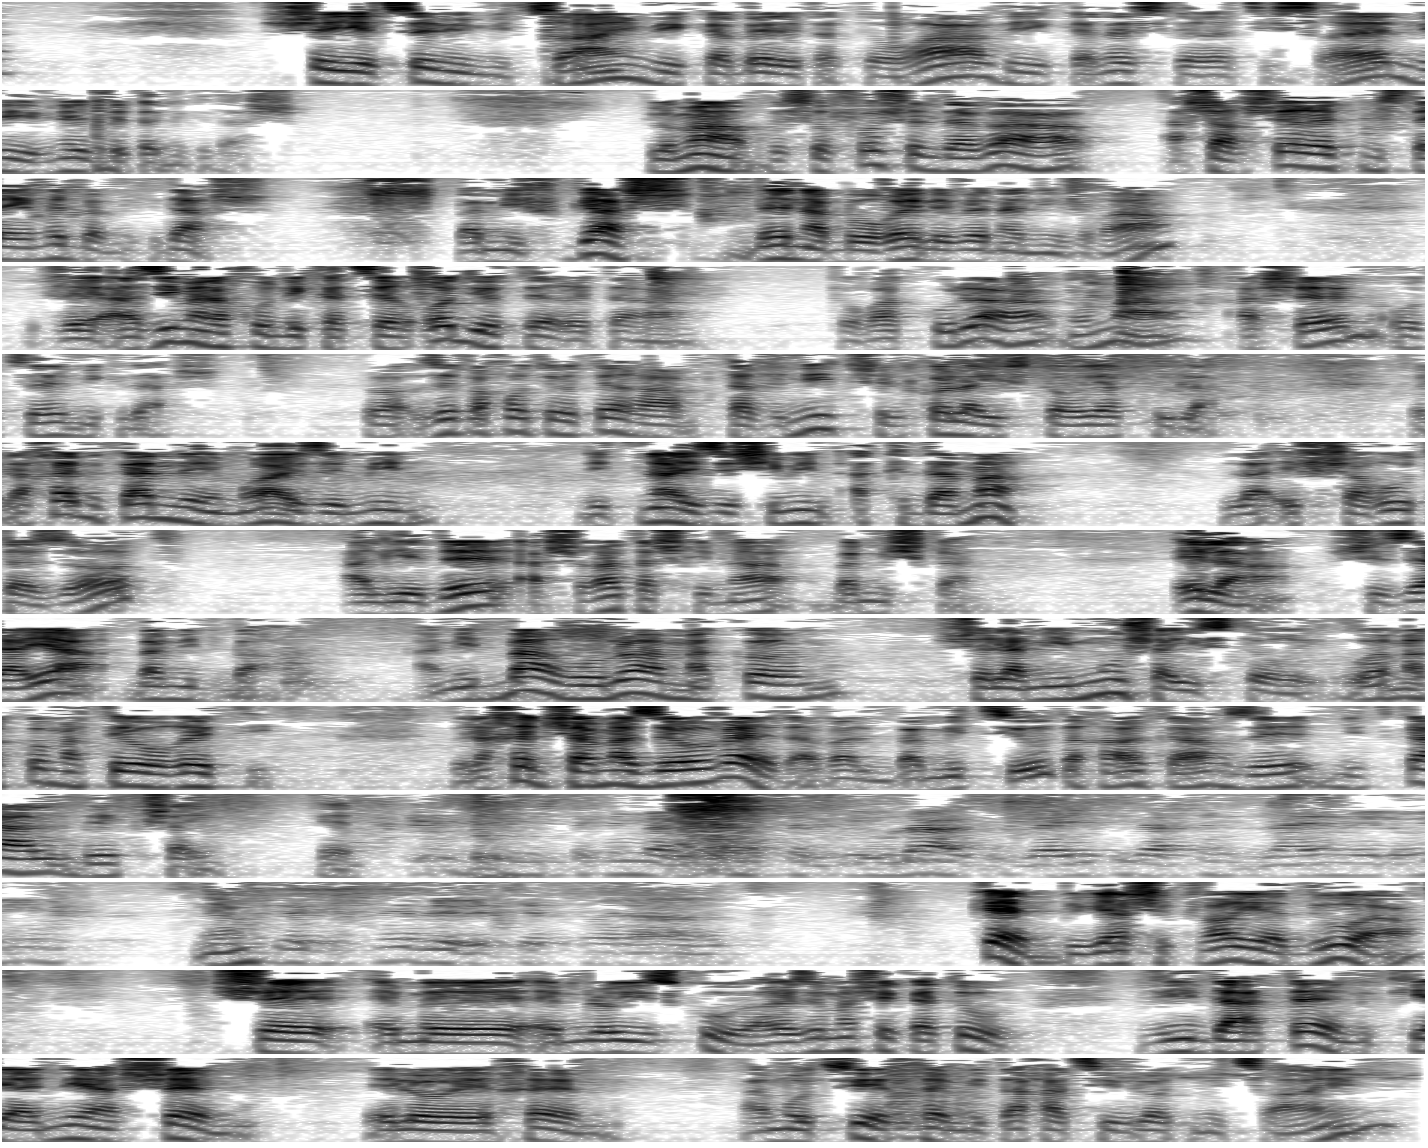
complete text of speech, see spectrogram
שיצא ממצרים ויקבל את התורה וייכנס לארץ ישראל ויבנה את בית המקדש. כלומר, בסופו של דבר, השרשרת מסתיימת במקדש, במפגש בין הבורא לבין הנברא, ואז אם אנחנו נקצר עוד יותר את התורה כולה, נאמר, השם רוצה מקדש. כלומר, זה פחות או יותר התבנית של כל ההיסטוריה כולה. ולכן כאן נאמרה איזה מין, ניתנה איזושהי מין הקדמה לאפשרות הזאת, על ידי השראת השכינה במשכן, אלא שזה היה במדבר. המדבר הוא לא המקום של המימוש ההיסטורי, הוא המקום התיאורטי, ולכן שמה זה עובד, אבל במציאות אחר כך זה נתקל בקשיים. כן. אם מסתכלים בהלכות של גאולה, אז והייתי להם אלוהים, לפני והבאתי אתכם אל הארץ. כן, בגלל שכבר ידוע שהם לא יזכו, הרי זה מה שכתוב, וידעתם כי אני השם אלוהיכם המוציא אתכם מתחת סבלות מצרים,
